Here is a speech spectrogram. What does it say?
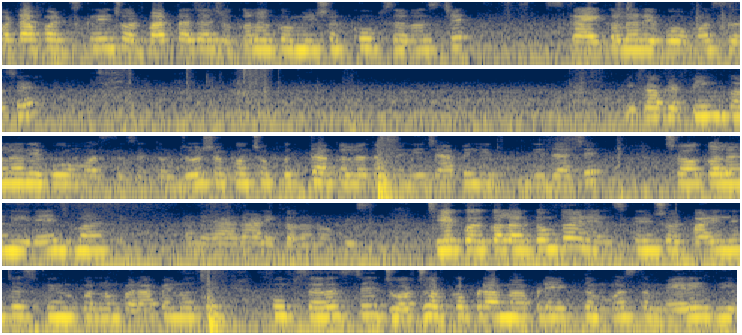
ફટાફટ સ્ક્રીનશોટ મારતા જાજો. કલર કોમ્બિનેશન ખૂબ સરસ છે. સ્કાય કલર એ બહુ મસ્ત છે. એક આપણે પિંક કલર એ બહુ મસ્ત છે. તમે જોઈ શકો છો બધા કલર તમને નીચે આપી દીધા છે. છ કલરની રેન્જમાં અને આ રાણી કલરનો પીસ જે કોઈ કલર ગમતો હોય ને એને સ્ક્રીનશોટ પાડી લેજો. સ્ક્રીન ઉપર નંબર આપેલો છે. ખૂબ સરસ છે. જોરજોર કપડામાં આપણે એકદમ મસ્ત મેરેજની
